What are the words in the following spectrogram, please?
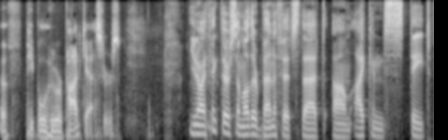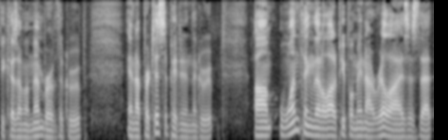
of people who are podcasters. You know, I think there's some other benefits that um, I can state because I'm a member of the group and I participated in the group. Um, one thing that a lot of people may not realize is that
